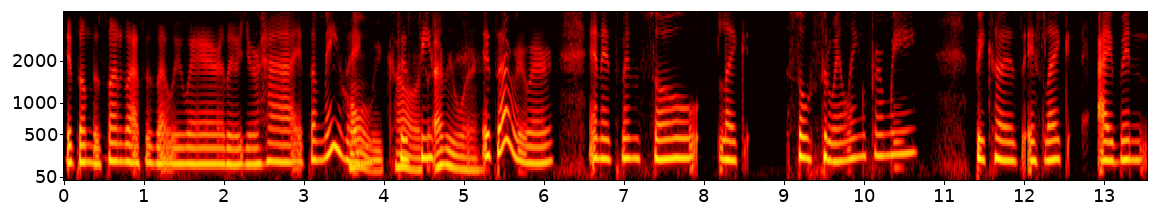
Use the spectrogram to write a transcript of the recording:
It's on the sunglasses that we wear. The, your hat. It's amazing Holy cow, see it's s- everywhere. it's everywhere. And it's been so like so thrilling for me because it's like i've been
